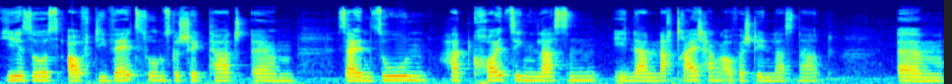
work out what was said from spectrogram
Jesus auf die Welt zu uns geschickt hat, ähm, seinen Sohn hat kreuzigen lassen, ihn dann nach drei Tagen auferstehen lassen hat, ähm,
